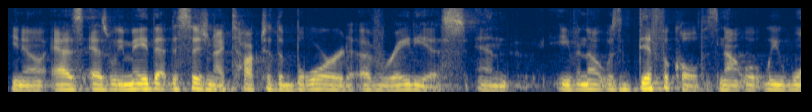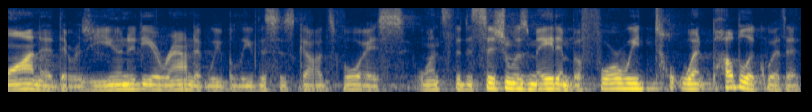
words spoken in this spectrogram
You know, as, as we made that decision, I talked to the board of Radius, and even though it was difficult, it's not what we wanted. There was unity around it. We believe this is God's voice. Once the decision was made, and before we t- went public with it,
